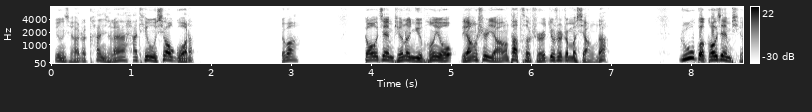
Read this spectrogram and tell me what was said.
并且这看起来还挺有效果的，这吧？高建平的女朋友梁世阳，他此时就是这么想的。如果高建平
